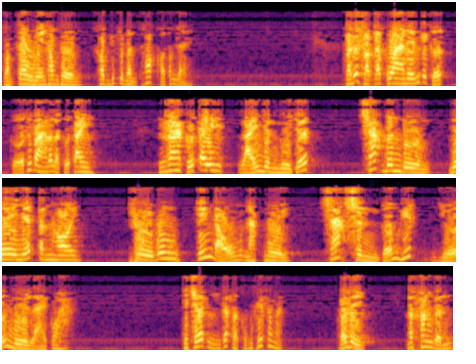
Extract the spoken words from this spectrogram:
Còn cầu nguyện thông thường không giúp cho mình thoát khỏi vấn đề. Và đức phật đã qua đến cái cửa cửa thứ ba đó là cửa tây. Ra cửa tây lại nhìn người chết, sát bên đường, nhê nhết tanh hôi rồi bu kiến đậu nặc mùi, sát sinh gớm ghiếc giữa người lại qua. Cái chết rất là khủng khiếp không ạ. Bởi vì nó phân định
